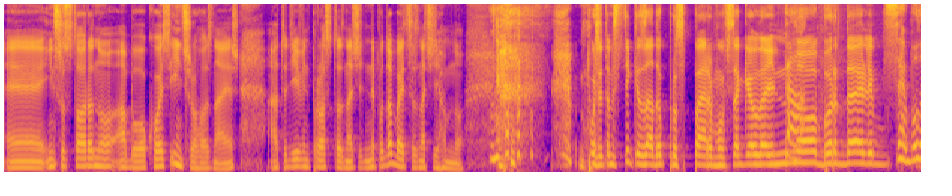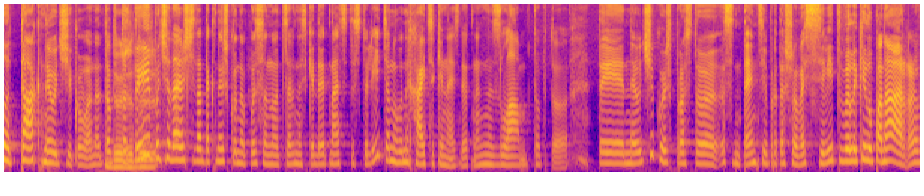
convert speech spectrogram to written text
е, іншу сторону або когось іншого, знаєш. А тоді він просто, значить, не подобається, значить гамно. Боже, там стільки задок про сперму, всяке лайно, борделі. Це було так неочікувано. Тобто, Дуже, ти дуже. починаєш читати книжку, написану це в нас 19 століття. Ну нехай це кінець, 19, не злам. Тобто, ти не очікуєш просто сентенції про те, що весь світ великий лупанар.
